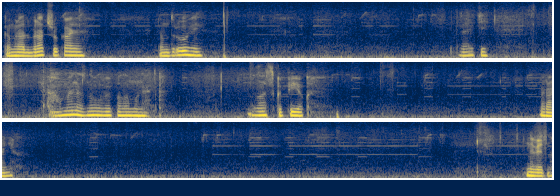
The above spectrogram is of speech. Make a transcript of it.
Камрад брат шукає. Там другий. Третій. А у мене знову випала монетка. 20 копійок. Ранніх. Не видно,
